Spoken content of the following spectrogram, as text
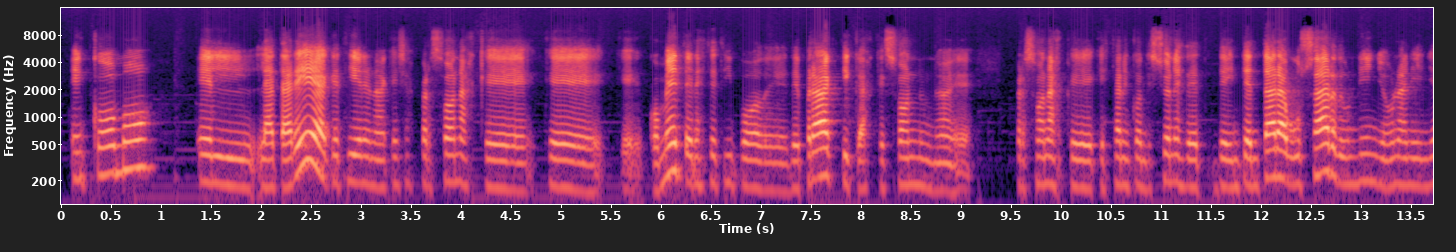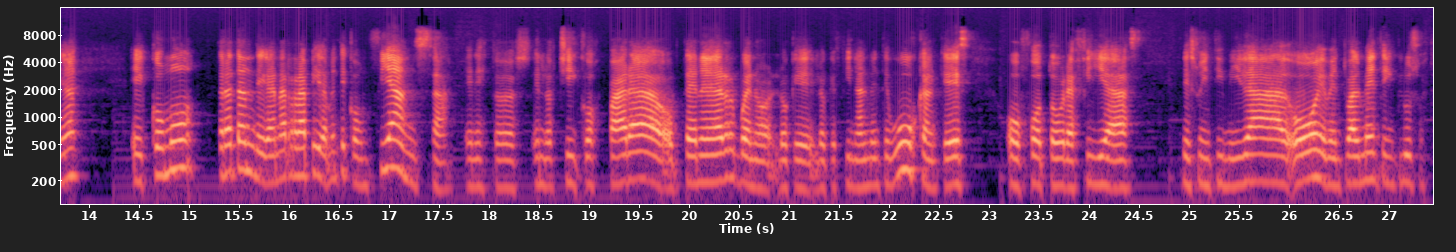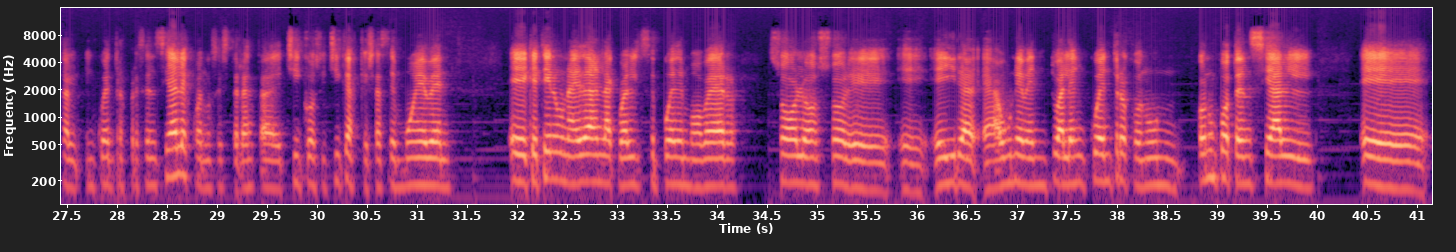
en cómo la tarea que tienen aquellas personas que, cometen este tipo de, prácticas, que son eh, personas que, están en condiciones de, intentar abusar de un niño o una niña, eh, cómo tratan de ganar rápidamente confianza en estos, en los chicos para obtener, bueno, lo que, lo que finalmente buscan, que es o fotografías de su intimidad o eventualmente incluso hasta encuentros presenciales cuando se trata de chicos y chicas que ya se mueven, eh, que tienen una edad en la cual se pueden mover solos eh, eh, e ir a, un eventual encuentro con un, con un potencial,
